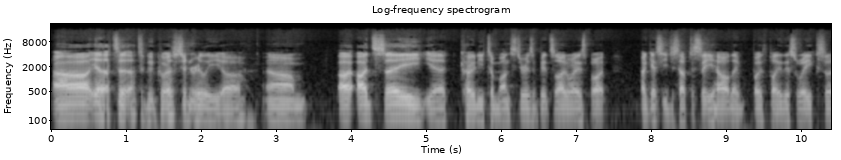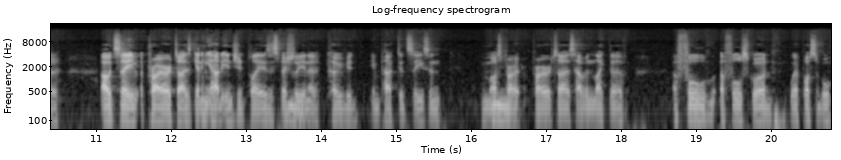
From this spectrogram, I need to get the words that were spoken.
Uh, yeah, that's a that's a good question, really. Uh, um, I, would say, yeah, Cody to Munster is a bit sideways, but I guess you just have to see how they both play this week. So I would say prioritize getting out injured players, especially mm. in a COVID impacted season. You must mm. prioritize having like the a full a full squad where possible.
